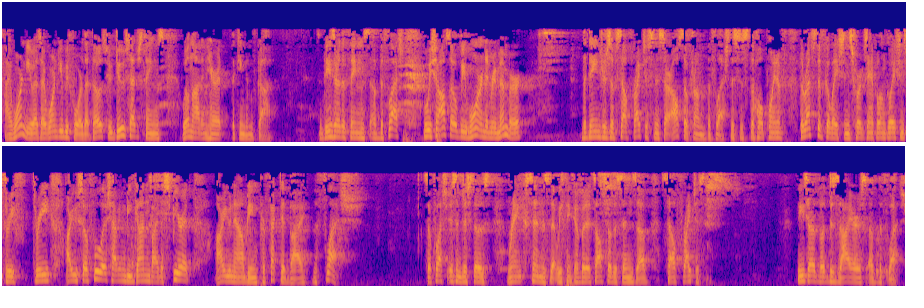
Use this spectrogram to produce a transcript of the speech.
I warn you, as I warned you before, that those who do such things will not inherit the kingdom of God. So these are the things of the flesh. We should also be warned and remember the dangers of self-righteousness are also from the flesh. This is the whole point of the rest of Galatians. For example, in Galatians 3, 3, are you so foolish having begun by the Spirit? Are you now being perfected by the flesh? So flesh isn't just those rank sins that we think of, but it's also the sins of self-righteousness. These are the desires of the flesh.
